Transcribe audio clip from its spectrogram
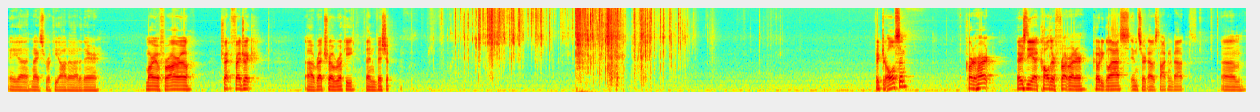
a uh, nice rookie auto out of there. Mario Ferraro, Trent Frederic, uh, retro rookie, Ben Bishop. Victor Olson, Carter Hart. There's the uh, Calder frontrunner, Cody Glass insert I was talking about. Um,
